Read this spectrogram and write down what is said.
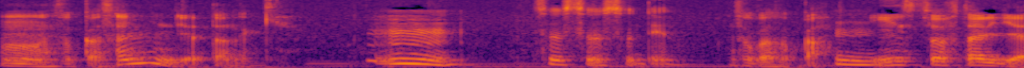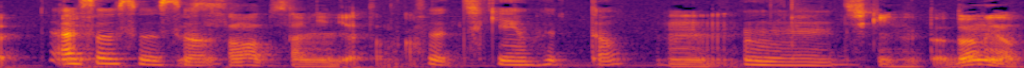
うんそっか3人でやったんだっけ？うん。そうそうそうだよ。そっかそっか、うん。インスト2人でやってあ、そうそうそう。その後3人でやったのか。そう、チキンフット。うん。うん。うん。チキンフット。ドミノ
